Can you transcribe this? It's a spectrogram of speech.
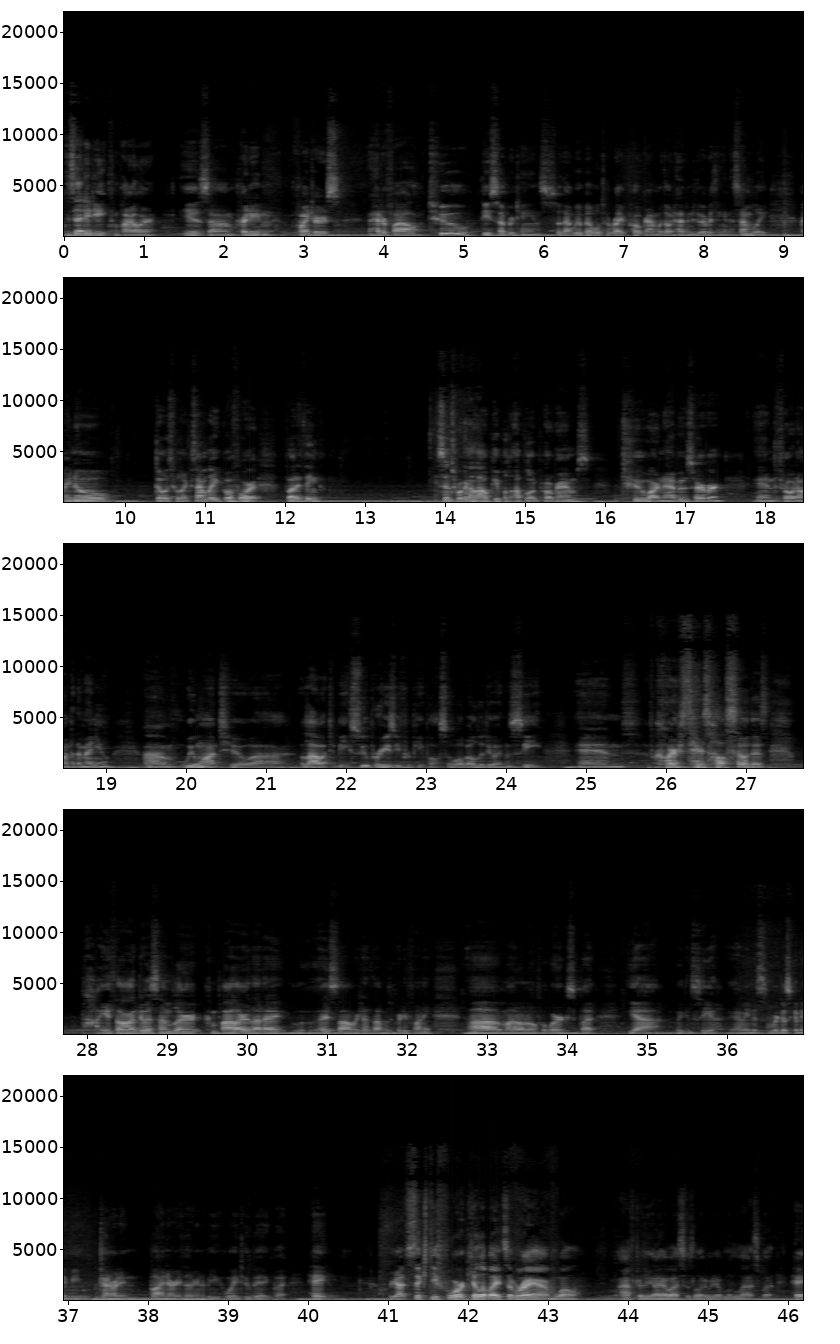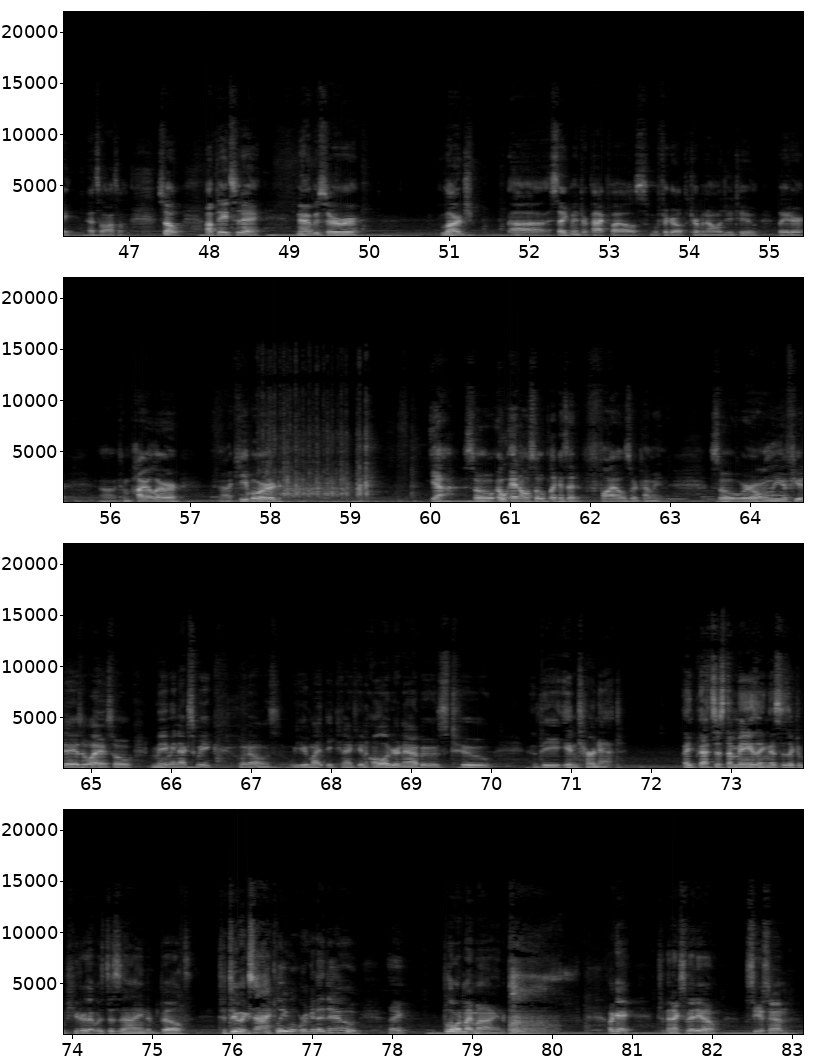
Z88 compiler is um, creating pointers, a header file to these subroutines so that we'll be able to write program without having to do everything in assembly. I know those who like assembly, go for it, but I think since we're gonna allow people to upload programs to our Nabu server and throw it onto the menu, um, we want to uh, allow it to be super easy for people. So we'll be able to do it in C. And of course, there's also this Python to assembler compiler that I, I saw, which I thought was pretty funny. Um, I don't know if it works, but yeah, we can see, I mean, we're just gonna be generating binaries that are gonna be way too big, but hey, we got 64 kilobytes of RAM. Well, after the iOS is loaded, we have a little less, but hey, that's awesome. So, updates today. Nabu server, large uh, segment or pack files. We'll figure out the terminology too later. Uh, compiler, uh, keyboard. Yeah, so, oh, and also, like I said, files are coming. So we're only a few days away. So maybe next week, who knows? You might be connecting all of your Nabus to the internet. Like that's just amazing. This is a computer that was designed and built to do exactly what we're gonna do. Like blowing my mind. okay, to the next video. See you soon.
